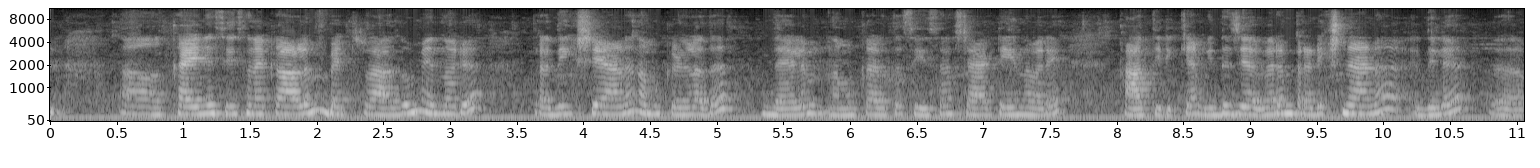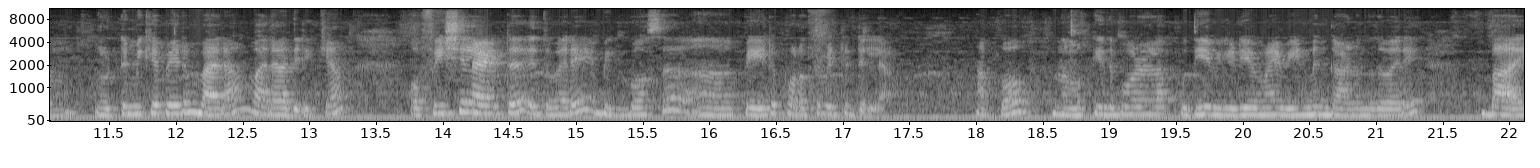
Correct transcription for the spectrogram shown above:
കഴിഞ്ഞ സീസണേക്കാളും ബെറ്റർ ആകും എന്നൊരു പ്രതീക്ഷയാണ് നമുക്കുള്ളത്. എന്തായാലും നമുക്ക് അടുത്ത സീസൺ സ്റ്റാർട്ട് ചെയ്യുന്നവരെ കാത്തിരിക്കാം. ഇത് വെറും പ്രഡിക്ഷനാണ് ഇതിൽ ഒട്ടുമിക്ക പേരും വരാം വരാതിരിക്കാം. ഒഫീഷ്യലായിട്ട് ഇതുവരെ ബിഗ് ബോസ് പേര് പുറത്ത് വിട്ടിട്ടില്ല. അപ്പോൾ നമുക്ക് ഇതുപോലുള്ള പുതിയ വീഡിയോയുമായി വീണ്ടും കാണുന്നത് വരെ. ബൈ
